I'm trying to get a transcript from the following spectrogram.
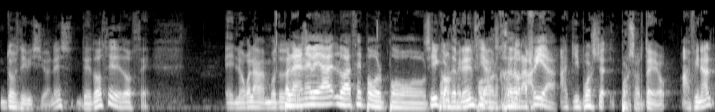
dos divisiones, de 12 y de 12. Eh, luego la, Pero la NBA lo hace por, por, Sí, por conferencias. por Bueno, geografía. aquí, aquí por, se- por sorteo. Al final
